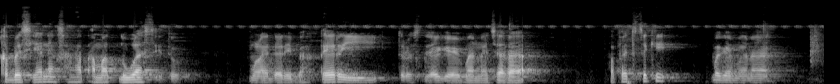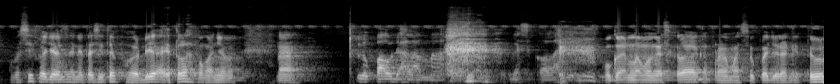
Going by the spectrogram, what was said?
Kebersihan yang sangat amat luas itu. Mulai dari bakteri terus bagaimana cara apa itu Ceki bagaimana apa sih pelajaran sanitasi itu? Oh, dia itulah pokoknya. Nah. Lupa udah lama nggak sekolah gitu bukan lama nggak sekolah nggak pernah masuk pelajaran itu.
